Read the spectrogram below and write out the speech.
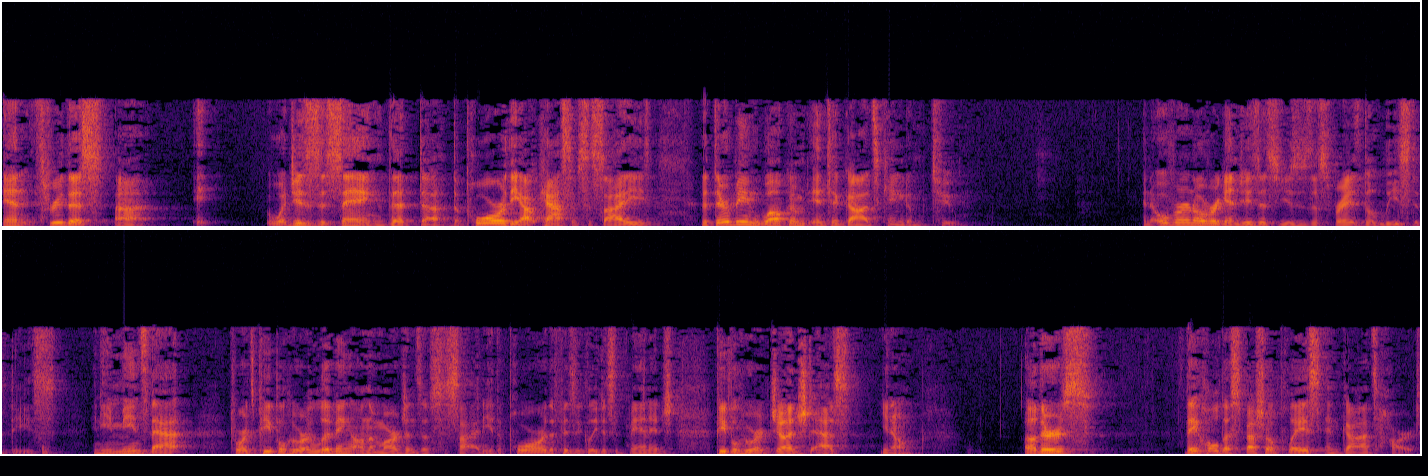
And through this, uh, it, what Jesus is saying that uh, the poor, the outcasts of society, that they're being welcomed into God's kingdom too. And over and over again, Jesus uses this phrase, the least of these. And he means that towards people who are living on the margins of society the poor, the physically disadvantaged, people who are judged as, you know, others. They hold a special place in God's heart.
